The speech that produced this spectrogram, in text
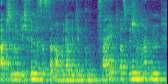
absolut. Ich finde, es ist dann auch wieder mit dem Punkt Zeit, was wir mhm. schon hatten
